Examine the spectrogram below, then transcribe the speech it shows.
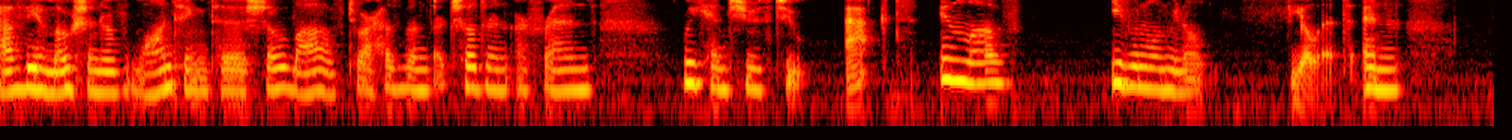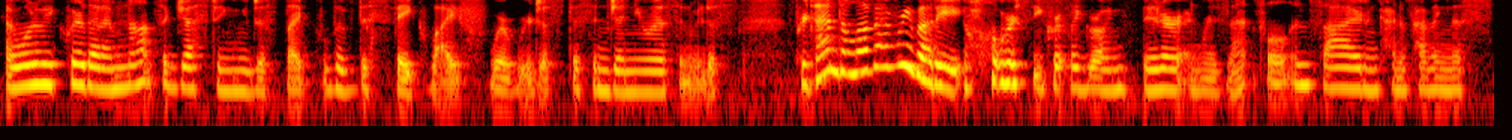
have the emotion of wanting to show love to our husbands, our children, our friends. We can choose to act in love even when we don't feel it. And I want to be clear that I'm not suggesting we just like live this fake life where we're just disingenuous and we just pretend to love everybody while we're secretly growing bitter and resentful inside and kind of having this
